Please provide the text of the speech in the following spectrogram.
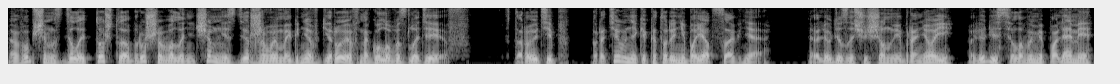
В общем, сделать то, что обрушивало ничем не сдерживаемый гнев героев на головы злодеев. Второй тип — противники, которые не боятся огня. Люди, защищенные броней, люди с силовыми полями,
